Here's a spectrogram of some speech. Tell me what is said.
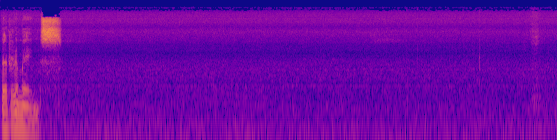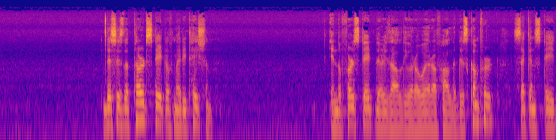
that remains. This is the third state of meditation. In the first state, there is all you are aware of all the discomfort. Second state,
